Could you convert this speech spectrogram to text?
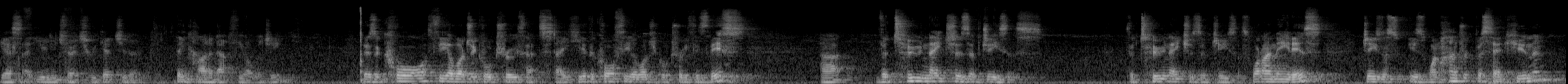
Yes, at Uni Church, we get you to think hard about theology. There's a core theological truth at stake here. The core theological truth is this uh, the two natures of Jesus. The two natures of Jesus. What I mean is, Jesus is 100% human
